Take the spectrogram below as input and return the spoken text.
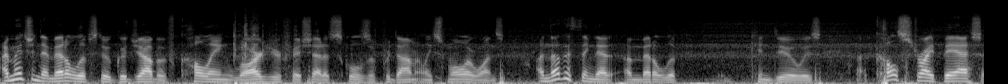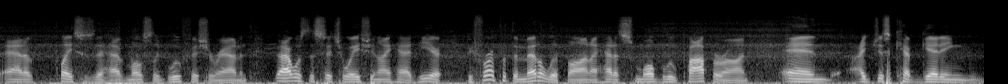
I mentioned that metal lips do a good job of culling larger fish out of schools of predominantly smaller ones. Another thing that a metal lip can do is uh, cull striped bass out of places that have mostly bluefish around, and that was the situation I had here. Before I put the metal lip on, I had a small blue popper on, and I just kept getting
